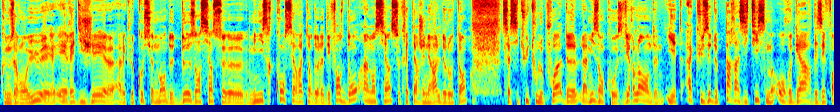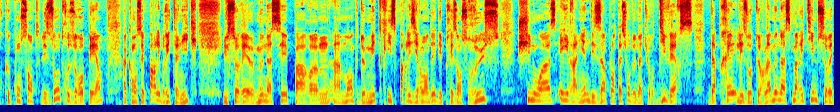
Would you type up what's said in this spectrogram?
que nous avons eu est rédigé avec le cautionnement de deux anciens ministres conservateurs de la Défense, dont un ancien secrétaire général de l'OTAN. Ça situe tout le poids de la mise en cause. L'Irlande y est accusée de parasitisme au regard des efforts que consentent les autres Européens, à commencer par les Britanniques. Il serait menacé par euh, un manque de maîtrise par les Irlandais des présences russes, chinoises et iraniennes des implantations de nature diverses, d'après les auteurs. La menace maritime serait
